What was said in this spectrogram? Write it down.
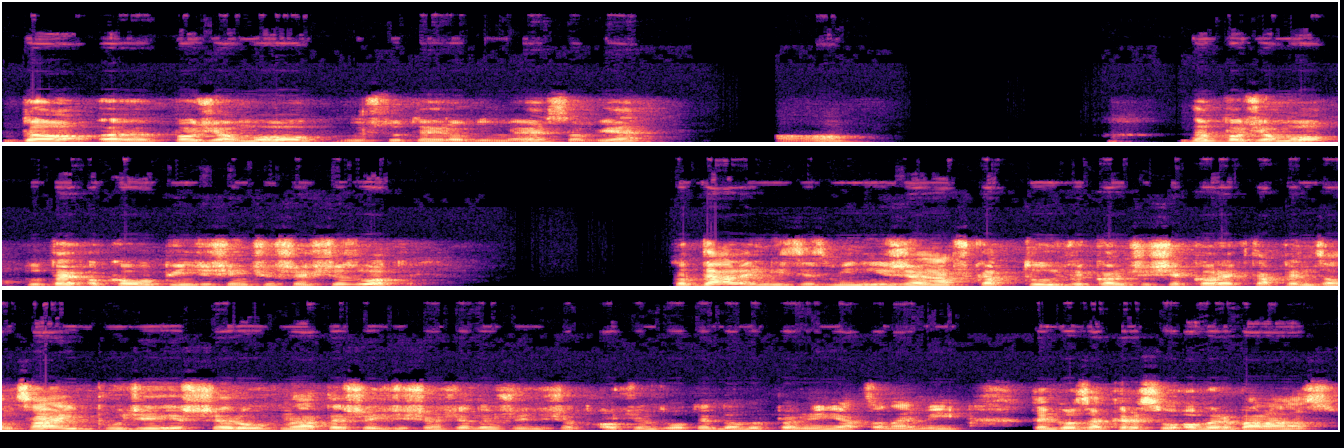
do e, poziomu, już tutaj robimy sobie, o, do poziomu tutaj około 56 zł. To dalej nic nie zmieni, że na przykład tu wykończy się korekta pędząca i pójdzie jeszcze ruch na te 67-68 zł do wypełnienia co najmniej tego zakresu overbalansu.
